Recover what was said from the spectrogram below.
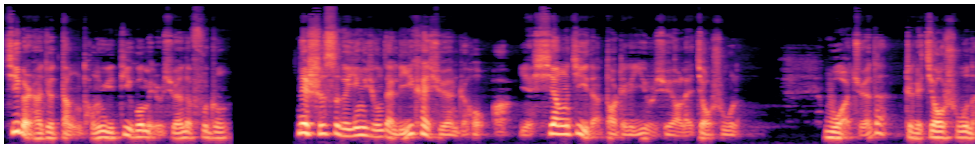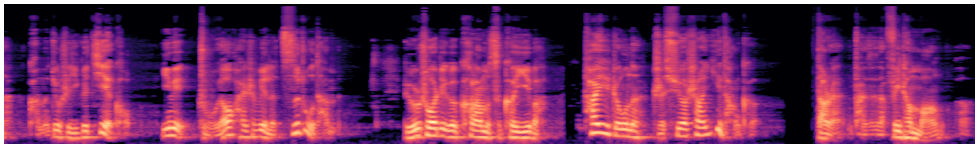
基本上就等同于帝国美术学院的附中。那十四个英雄在离开学院之后啊，也相继的到这个艺术学校来教书了。我觉得这个教书呢，可能就是一个借口，因为主要还是为了资助他们。比如说这个克拉姆斯科伊吧，他一周呢只需要上一堂课，当然他他非常忙啊，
